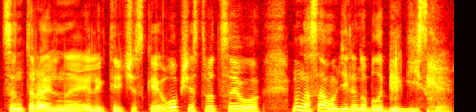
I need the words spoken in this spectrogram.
Центральное электрическое общество ЦЕО. Ну, на самом деле оно было бельгийское,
